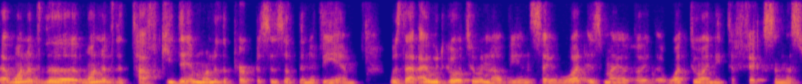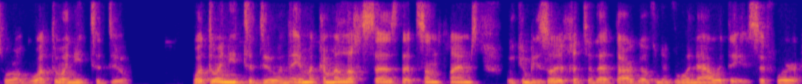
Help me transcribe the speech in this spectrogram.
that one of the one of the tafkidim, one of the purposes of the Nevi'im was that I would go to a Navi and say, what is my avodah? What do I need to fix in this world? What do I need to do? What do I need to do? And the Emek HaMelech says that sometimes we can be zeicha to that darga of nevuah nowadays if we're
